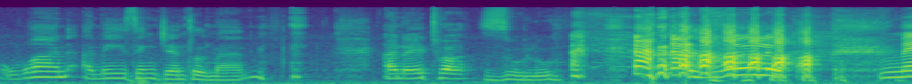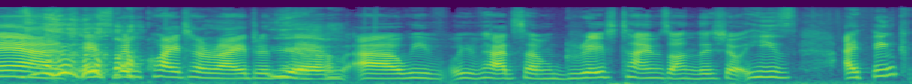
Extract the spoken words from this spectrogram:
one amazing gentleman. Anaitwa Zulu. Zulu. Man, it's been quite a ride with Yeah. him. Uh, we've we've had some great times on the show. He's, I think.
